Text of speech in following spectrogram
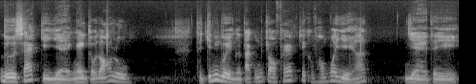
đưa xác chị về ngay chỗ đó luôn. Thì chính quyền người ta cũng cho phép chứ không không có gì hết. Về thì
